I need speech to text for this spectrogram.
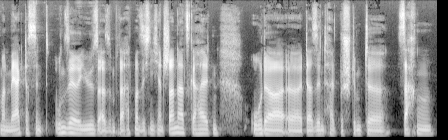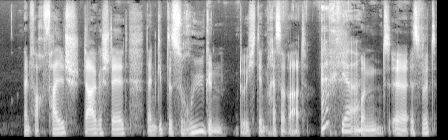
man merkt, das sind unseriöse, also da hat man sich nicht an Standards gehalten oder äh, da sind halt bestimmte Sachen einfach falsch dargestellt, dann gibt es Rügen durch den Presserat. Ach ja. Und äh, es wird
